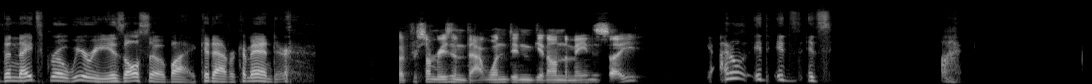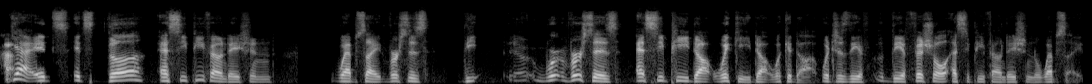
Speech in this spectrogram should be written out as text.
The Nights Grow Weary is also by Cadaver Commander. But for some reason, that one didn't get on the main site. Yeah, I don't. It, it's it's. Uh, yeah, it's it's the SCP Foundation website versus the uh, versus scp.wiki.wiki. which is the the official SCP Foundation website.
